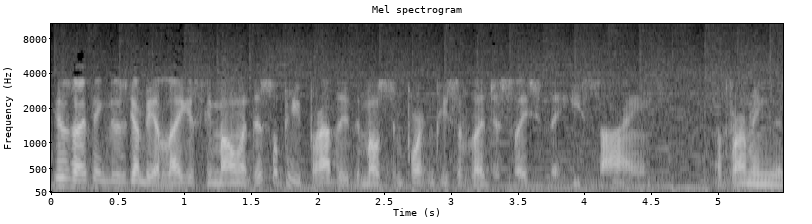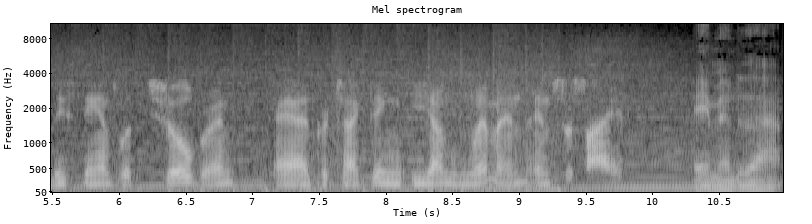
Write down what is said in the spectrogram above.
because I think this is going to be a legacy moment. This will be probably the most important piece of legislation that he signs, affirming that he stands with children and protecting young women in society. Amen to that.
